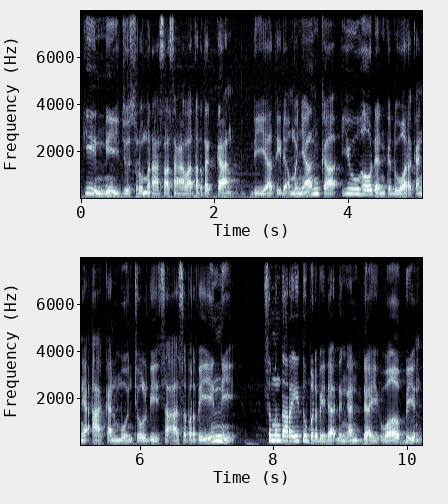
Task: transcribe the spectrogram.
kini justru merasa sangatlah tertekan. Dia tidak menyangka Yuho dan kedua rekannya akan muncul di saat seperti ini. Sementara itu berbeda dengan Dai Hua Bin.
